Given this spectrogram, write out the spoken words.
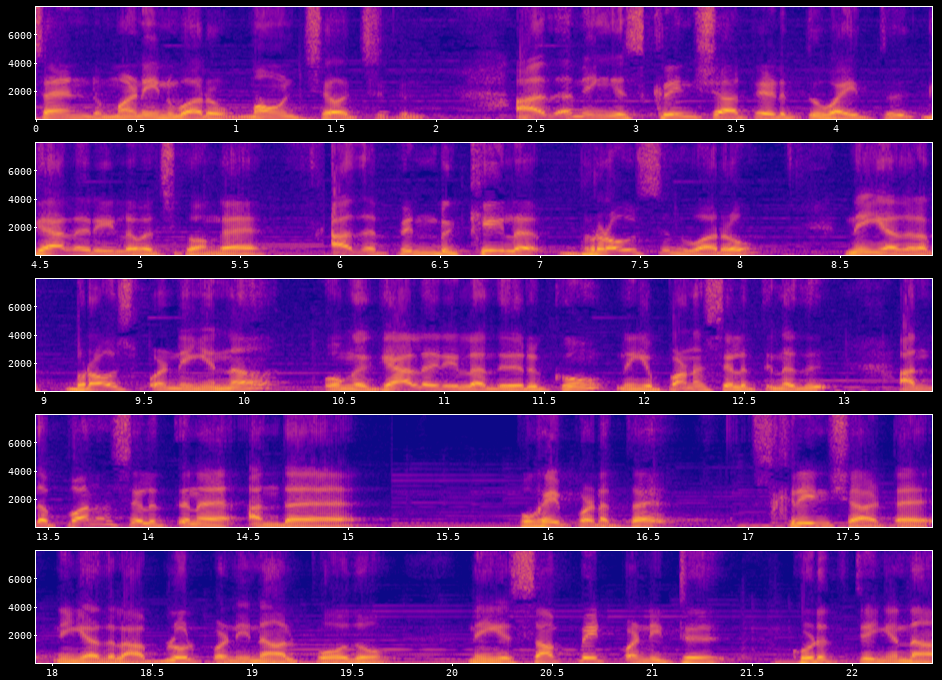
சென்ட் மணின்னு வரும் மவுண்ட் சர்ச்சுக்கு அதை நீங்கள் ஸ்க்ரீன்ஷாட் எடுத்து வைத்து கேலரியில் வச்சுக்கோங்க. அதை பின்பு கீழே ப்ரௌஸ்ன்னு வரும். நீங்கள் அதில் ப்ரௌஸ் பண்ணிங்கன்னா உங்கள் கேலரியில் அது இருக்கும். நீங்கள் பணம் செலுத்தினது. அந்த பணம் செலுத்தின அந்த புகைப்படத்தை ஸ்க்ரீன்ஷாட்டை நீங்கள் அதில் அப்லோட் பண்ணினால் போதும். நீங்கள் சப்மிட் பண்ணிவிட்டு கொடுத்துட்டீங்கன்னா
